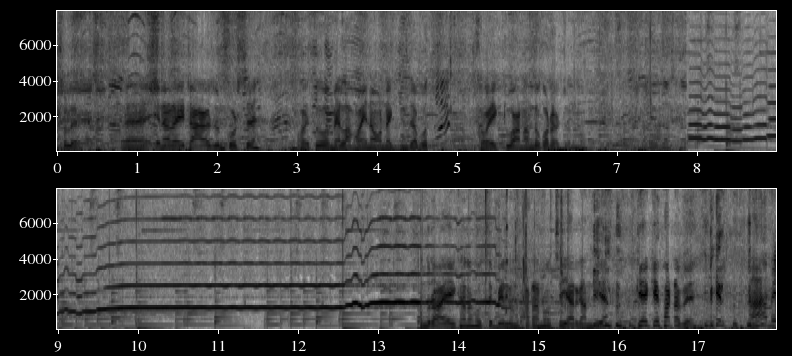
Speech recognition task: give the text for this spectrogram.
আসলে এনারা এটা আয়োজন করছে। হয়তো মেলা হয় না অনেক দিন যাবৎ। সবাই একটু আনন্দ করার জন্য। বন্ধুরা এখানে হচ্ছে বেলুন ফাটানো হচ্ছে ইয়ারগান দিয়ে। কে কে ফাটাবে? হ্যাঁ? আমি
